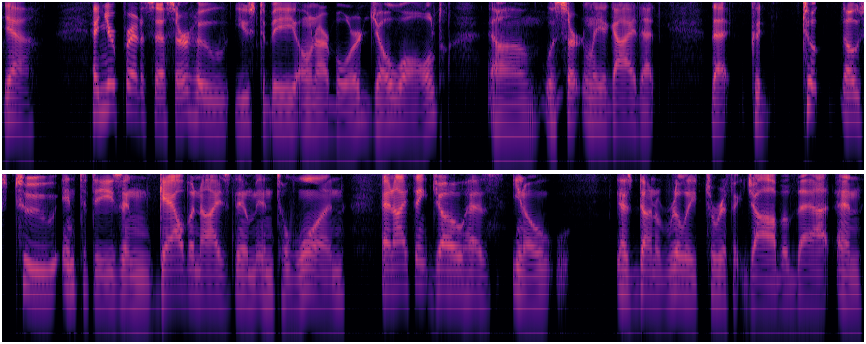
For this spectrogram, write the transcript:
Yeah. And your predecessor, who used to be on our board, Joe Wald, um, was certainly a guy that that could took those two entities and galvanized them into one. And I think Joe has, you know, has done a really terrific job of that. And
